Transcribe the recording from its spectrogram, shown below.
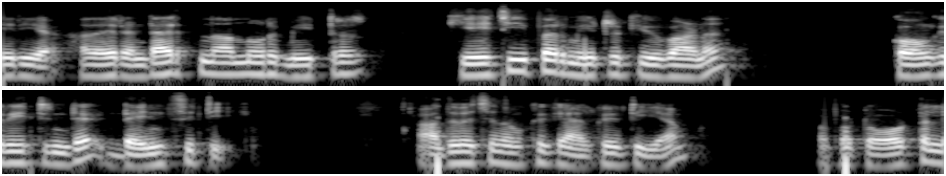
ഏരിയ അതായത് രണ്ടായിരത്തി നാനൂറ് metre K G per metre ക്യൂബാണ് കോൺക്രീറ്റിന്റെ ഡെൻസിറ്റി അത് വെച്ച് നമുക്ക് കാൽക്കുലേറ്റ് ചെയ്യാം. അപ്പോൾ total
